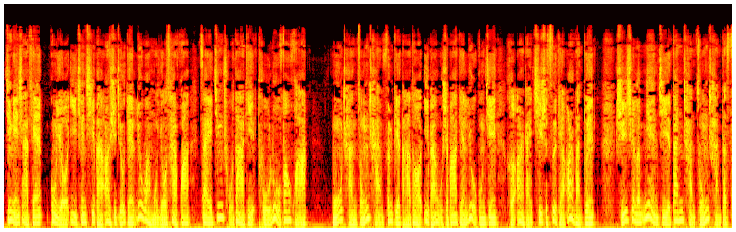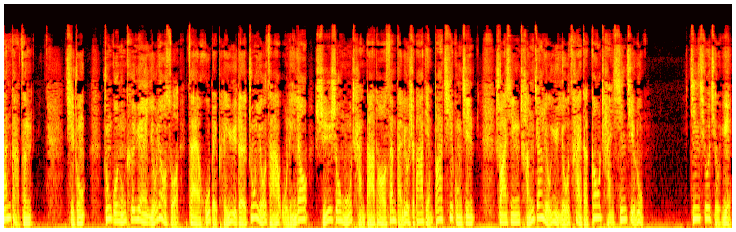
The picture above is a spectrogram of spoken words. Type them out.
今年夏天，共有一千七百二十九点六万亩油菜花在荆楚大地吐露芳华，亩产总产分别达到一百五十八点六公斤和二百七十四点二万吨，实现了面积、单产、总产的三大增。其中，中国农科院油料所在湖北培育的中油杂五零幺实收亩产达到三百六十八点八七公斤，刷新长江流域油菜的高产新纪录。金秋九月，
